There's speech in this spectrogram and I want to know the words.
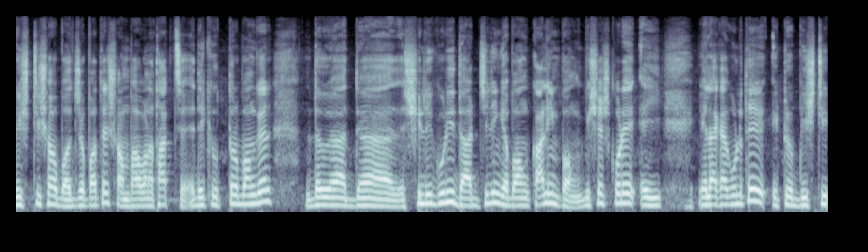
বৃষ্টি সহ বজ্রপাতের সম্ভাবনা থাকছে। এদিকে উত্তরবঙ্গের শিলিগুড়ি, দার্জিলিং এবং কালিম্পং, বিশেষ করে এই এলাকাগুলিতে একটু বৃষ্টি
